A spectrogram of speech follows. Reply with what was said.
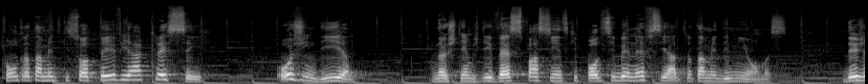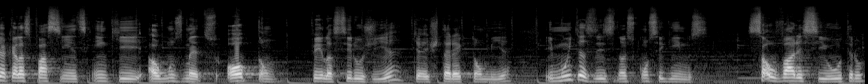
foi um tratamento que só teve a crescer. Hoje em dia, nós temos diversos pacientes que podem se beneficiar do tratamento de miomas. Desde aquelas pacientes em que alguns médicos optam pela cirurgia, que é a esterectomia, e muitas vezes nós conseguimos salvar esse útero,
